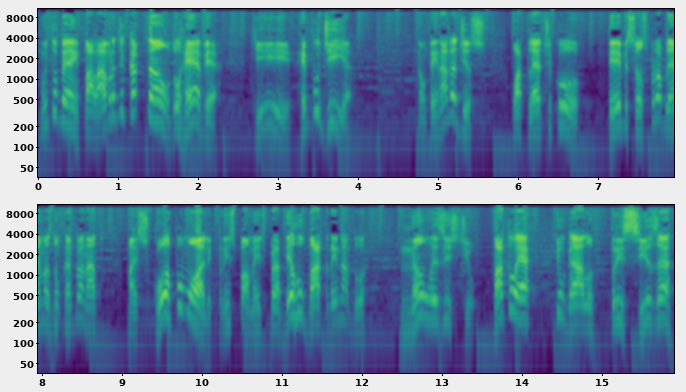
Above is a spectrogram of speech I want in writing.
Muito bem, palavra de capitão, do Hever, que repudia. Não tem nada disso. O Atlético teve seus problemas no campeonato, mas corpo mole, principalmente para derrubar treinador, não existiu. Fato é que o Galo precisa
